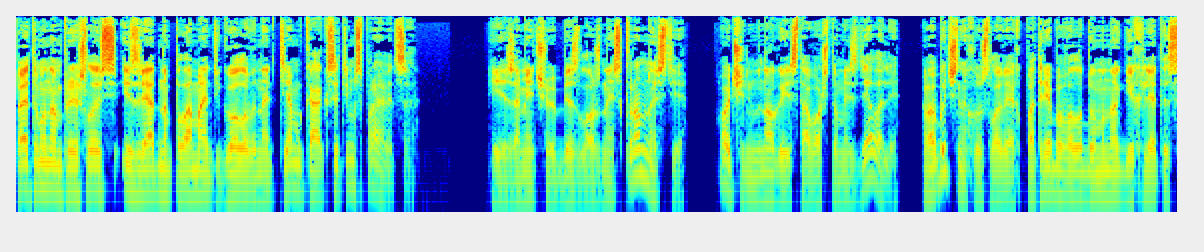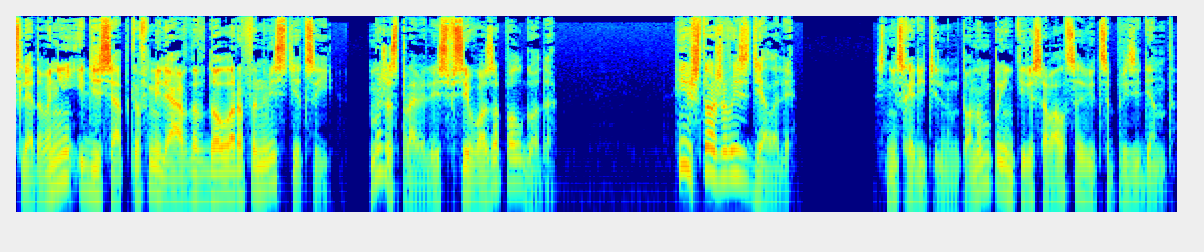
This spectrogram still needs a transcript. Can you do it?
Поэтому нам пришлось изрядно поломать головы над тем, как с этим справиться. И, замечу, без ложной скромности, очень многое из того, что мы сделали, в обычных условиях потребовало бы многих лет исследований и десятков миллиардов долларов инвестиций. Мы же справились всего за полгода. «И что же вы сделали?» С нисходительным тоном поинтересовался вице-президент.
